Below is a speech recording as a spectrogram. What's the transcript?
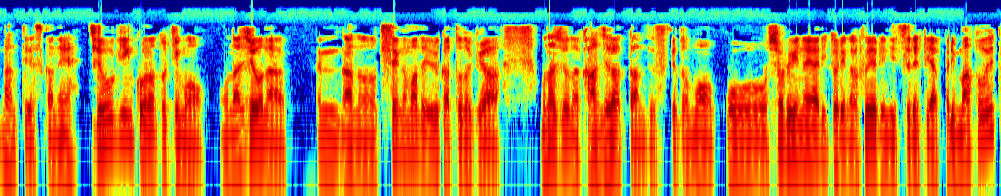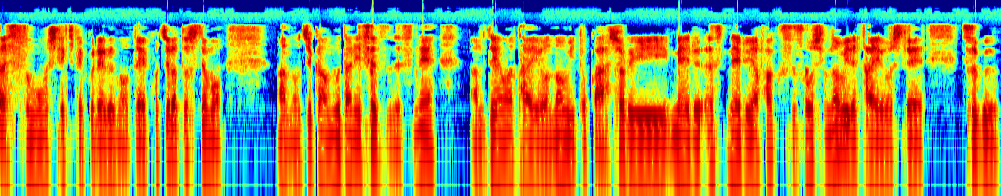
なんていうんですかね。地方銀行の時も同じようなあの、規制がまだ緩かった時は同じような感じだったんですけども、こう、書類のやり取りが増えるにつれて、やっぱり的を得た質問をしてきてくれるので、こちらとしても、あの、時間を無駄にせずですね、あの、電話対応のみとか、書類、メール、メールやファックス送信のみで対応して、すぐ、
